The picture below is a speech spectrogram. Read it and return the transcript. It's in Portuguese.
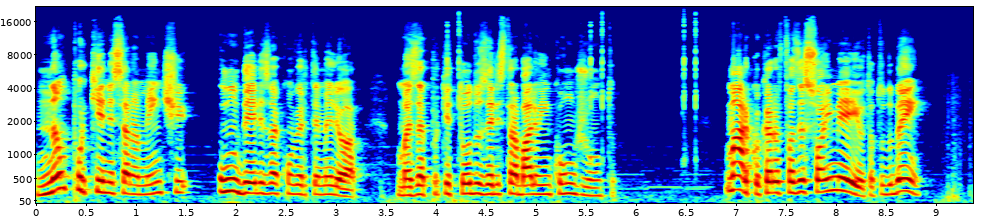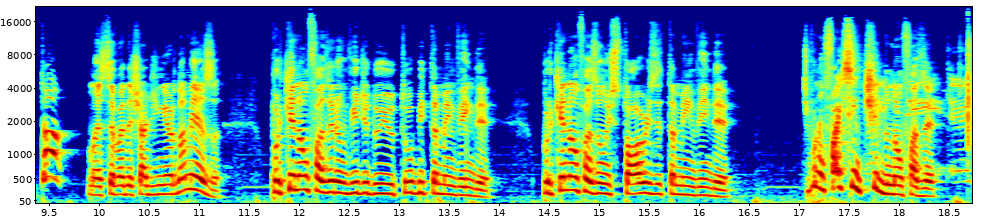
não porque necessariamente um deles vai converter melhor, mas é porque todos eles trabalham em conjunto. Marco, eu quero fazer só e-mail, tá tudo bem? Tá, mas você vai deixar dinheiro na mesa. Por que não fazer um vídeo do YouTube e também vender? Por que não fazer um stories e também vender? Tipo, não faz sentido não fazer.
